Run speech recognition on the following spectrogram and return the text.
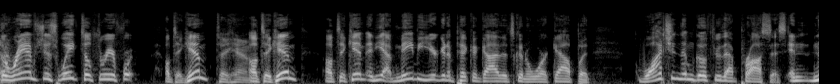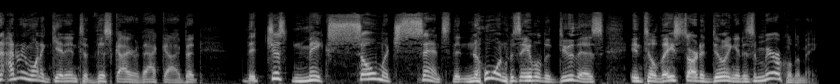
The Rams just wait till three or four. I'll take him. Take him. I'll take him. I'll take him. And yeah, maybe you're going to pick a guy that's going to work out, but watching them go through that process, and I don't even want to get into this guy or that guy, but it just makes so much sense that no one was able to do this until they started doing it is a miracle to me.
